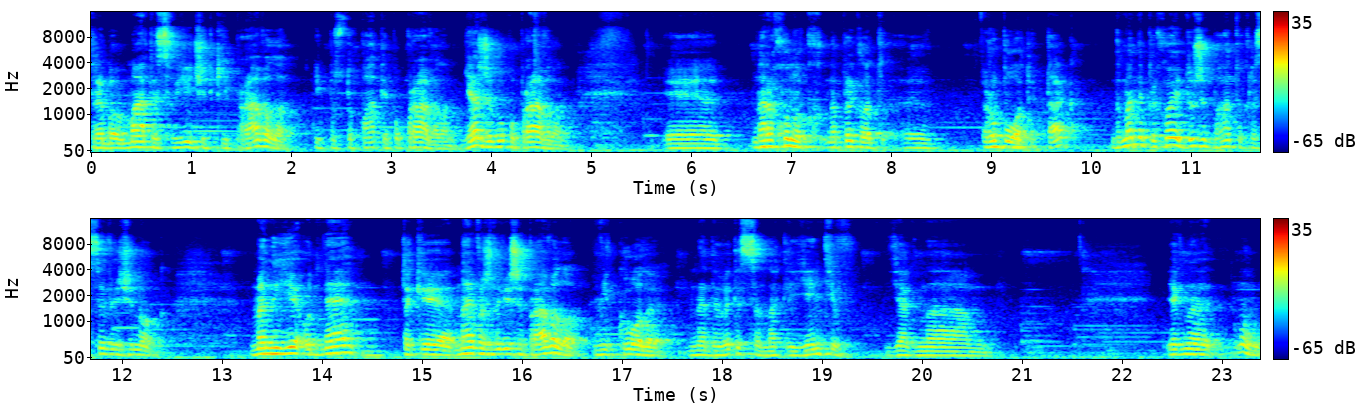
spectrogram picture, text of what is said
Треба мати свої чіткі правила і поступати по правилам. Я живу по правилам. Е, на рахунок, наприклад, е, роботи, так? До мене приходять дуже багато красивих жінок. Мене є одне таке найважливіше правило ніколи не дивитися на клієнтів як на, як на, ну,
